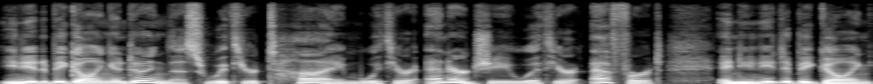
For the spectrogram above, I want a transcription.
You need to be going and doing this with your time, with your energy, with your effort, and you need to be going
